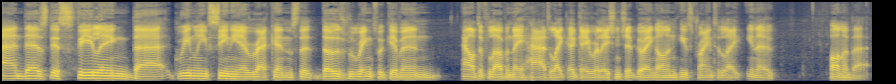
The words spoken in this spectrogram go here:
and there's this feeling that Greenleaf Senior reckons that those rings were given out of love and they had like a gay relationship going on and he's trying to like, you know, honor that.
